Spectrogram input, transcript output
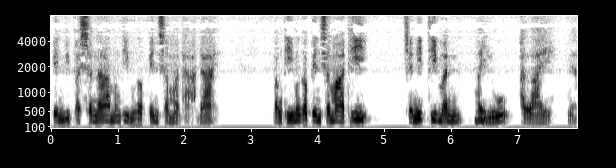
เป็นวิปัสสนา บางทีมันก็เป็นสมถะได้ บางทีมันก็เป็นสมาธิชนิดที่มันไม่รู้อะไรเนะ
